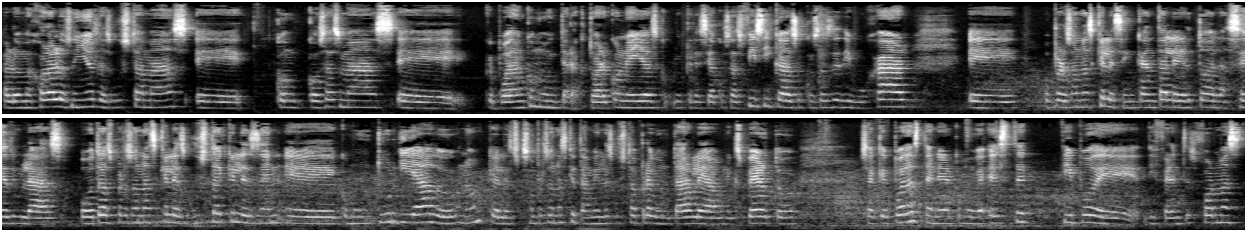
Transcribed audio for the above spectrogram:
A lo mejor a los niños les gusta más eh, con cosas más eh, que puedan como interactuar con ellas, lo que les decía, cosas físicas o cosas de dibujar, eh, o personas que les encanta leer todas las cédulas, otras personas que les gusta que les den eh, como un tour guiado, ¿no? Que son personas que también les gusta preguntarle a un experto, o sea, que puedas tener como este tipo de diferentes formas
